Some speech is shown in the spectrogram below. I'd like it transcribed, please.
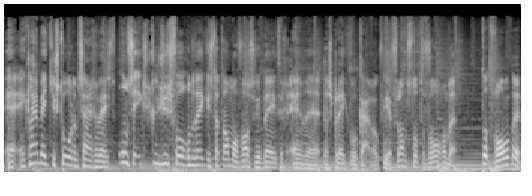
eh, een klein beetje storend zijn geweest, onze excuses. Volgende week is dat allemaal vast weer beter. En eh, dan spreken we elkaar ook weer. Frans, tot de volgende. Tot de volgende.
